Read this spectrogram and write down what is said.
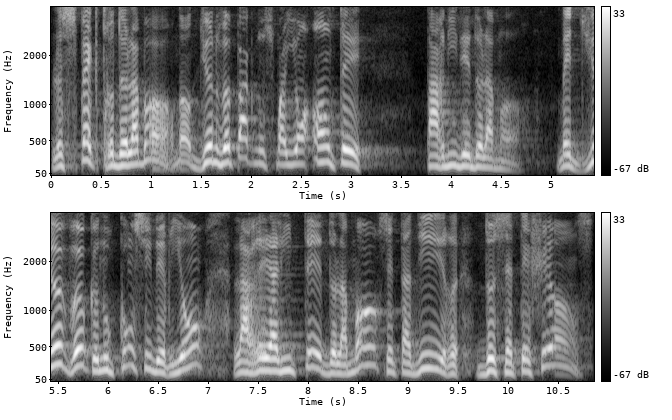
le spectre de la mort. Non, Dieu ne veut pas que nous soyons hantés par l'idée de la mort. Mais Dieu veut que nous considérions la réalité de la mort, c'est-à-dire de cette échéance,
